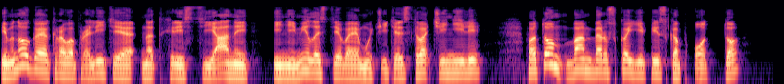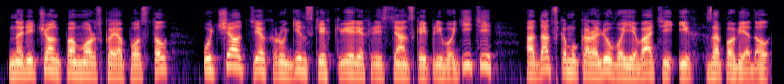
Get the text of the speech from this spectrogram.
и многое кровопролитие над христианы и немилостивое мучительство чинили. Потом бамберской епископ Отто, наречен поморской апостол, учал тех ругинских к вере христианской приводити, а датскому королю воевать и их заповедал,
